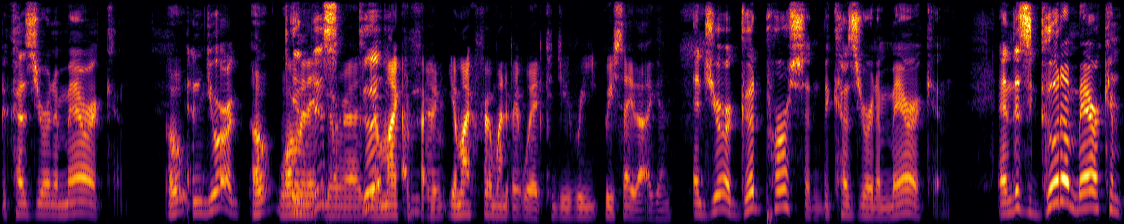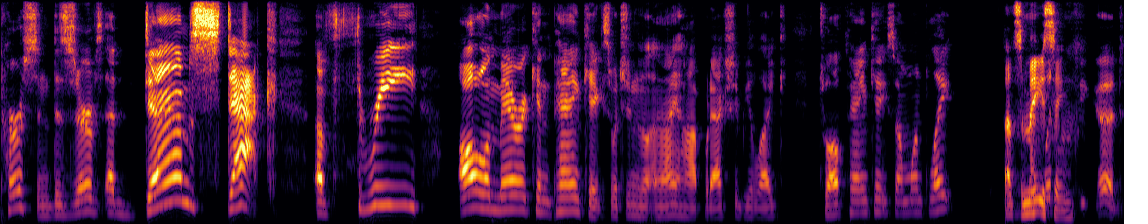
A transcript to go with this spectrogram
because you're an American. Oh, And you're a oh, one in minute. this Your, uh, good your Am- microphone, your microphone went a bit weird. Could you re re say that again? and you're a good person because you're an American. And this good American person deserves a damn stack of three all American pancakes, which in an IHOP would actually be like 12 pancakes on one plate. That's Would amazing. be good.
